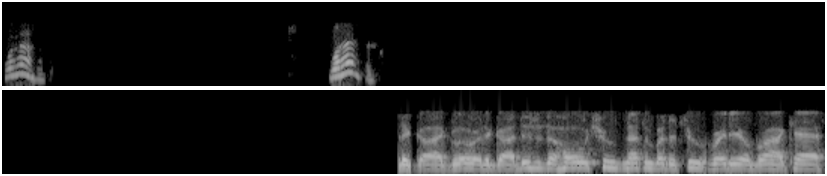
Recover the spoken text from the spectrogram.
What happened? What happened? to God, glory to God. This is the whole truth, nothing but the truth radio broadcast.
